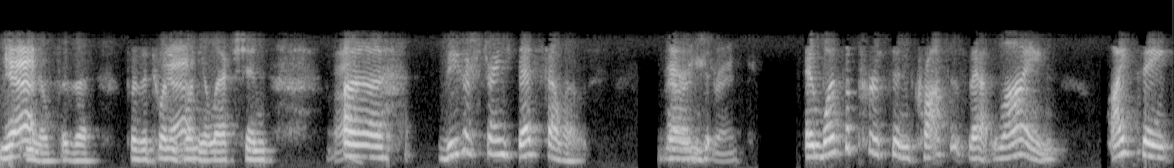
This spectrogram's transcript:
Yeah. you know for the for the 2020 election. Wow, Uh, these are strange bedfellows. very and- strange. And once a person crosses that line, I think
